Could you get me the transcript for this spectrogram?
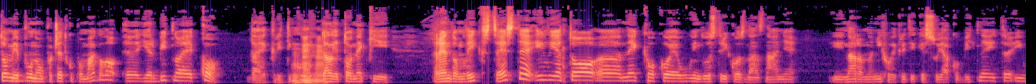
to mi je puno u početku pomagalo, e, jer bitno je ko daje kritiku. Mhm. Da li je to neki random lik s ceste ili je to e, neko ko je u industriji, ko zna znanje i naravno njihove kritike su jako bitne i, tre- i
